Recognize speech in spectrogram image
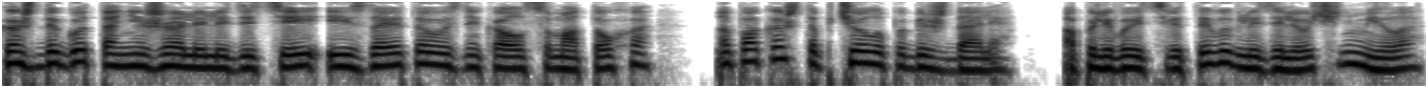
Каждый год они жалили детей, и из-за этого возникала суматоха, но пока что пчелы побеждали, а полевые цветы выглядели очень мило.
